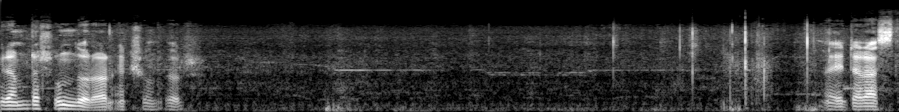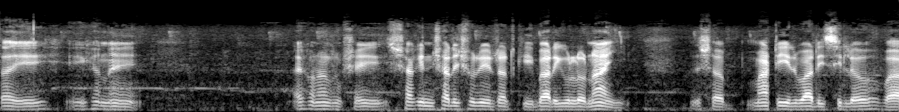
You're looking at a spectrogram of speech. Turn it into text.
গ্রামটা সুন্দর, অনেক সুন্দর। এটা রাস্তা এই এইখানে এখন আর সেই শাকিন সারিসুরির আর কি বাড়িগুলো নাই। যেসব মাটির বাড়ি ছিল বা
